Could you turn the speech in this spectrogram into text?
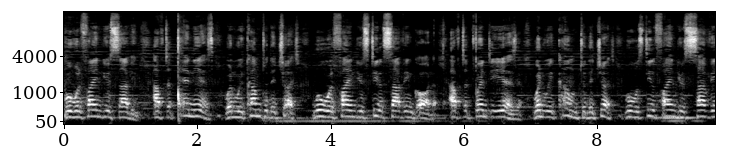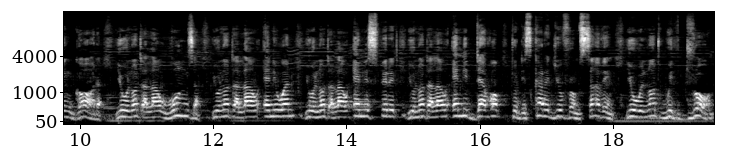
we will find you serving. After 10 years, when we come to the church, we will find you still serving God. After 20 years, when we come to the church, we will still find you serving God. You will not allow wounds, you will not allow anyone, you will not allow any spirit, you will not allow any devil to discourage you from serving. You will not withdraw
